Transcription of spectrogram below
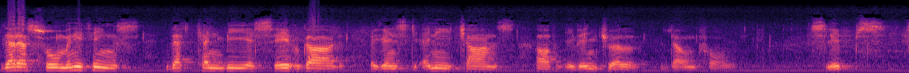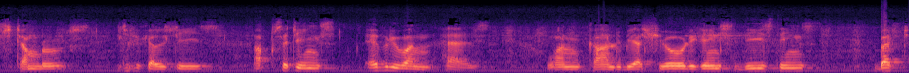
there are so many things that can be a safeguard against any chance of eventual downfall. Slips, stumbles, difficulties, upsettings, everyone has. One can't be assured against these things, but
